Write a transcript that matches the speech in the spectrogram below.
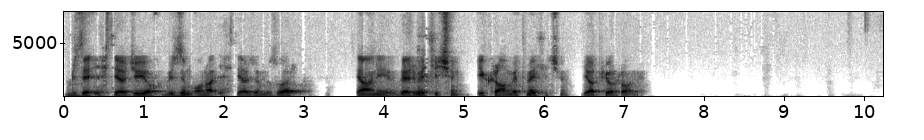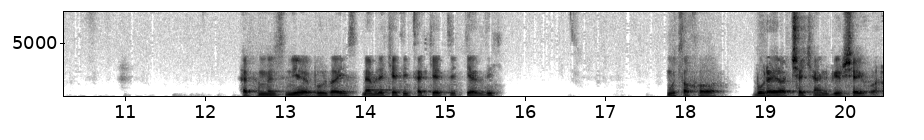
Bize ihtiyacı yok, bizim ona ihtiyacımız var. Yani vermek için, ikram etmek için yapıyor onu. Hepimiz niye buradayız? Memleketi terk ettik, geldik. Mutlaka buraya çeken bir şey var.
